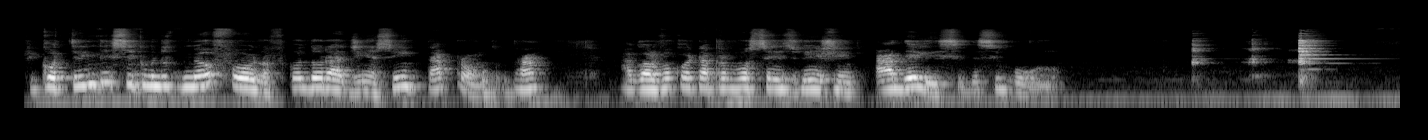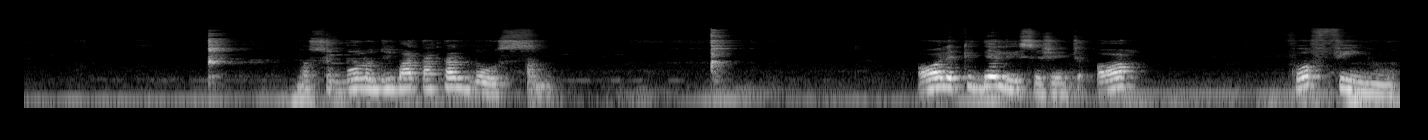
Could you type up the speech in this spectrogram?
ficou 35 minutos no meu forno, ficou douradinho assim, tá pronto, tá? Agora, vou cortar pra vocês verem, gente, a delícia desse bolo. Nosso bolo de batata doce. Olha que delícia, gente, ó. Fofinho.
